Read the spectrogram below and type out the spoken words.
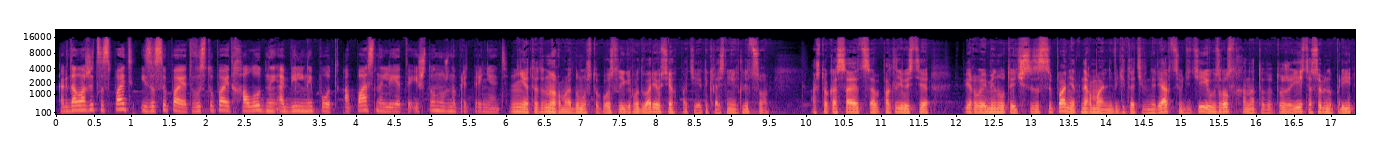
Когда ложится спать и засыпает, выступает холодный обильный пот. Опасно ли это и что нужно предпринять? Нет, это норма. Я думаю, что после игр во дворе у всех потеет и краснеет лицо. А что касается потливости в первые минуты и часы засыпания, это нормальная вегетативная реакция у детей и у взрослых она то- тоже есть, особенно при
